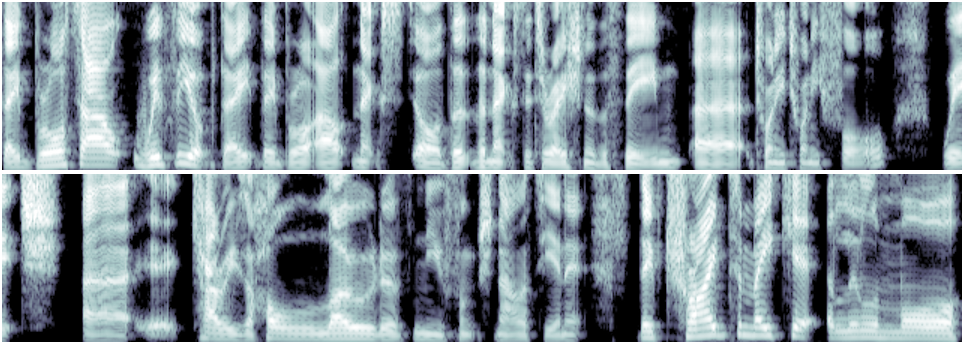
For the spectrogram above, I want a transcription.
they brought out with the update they brought out next or the, the next iteration of the theme uh 2024 which uh carries a whole load of new functionality in it they've tried to make it a little more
